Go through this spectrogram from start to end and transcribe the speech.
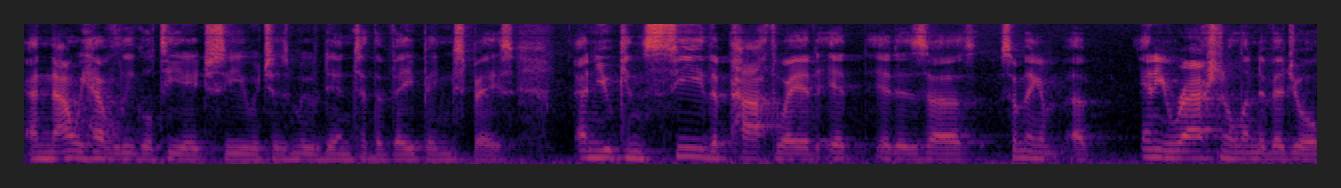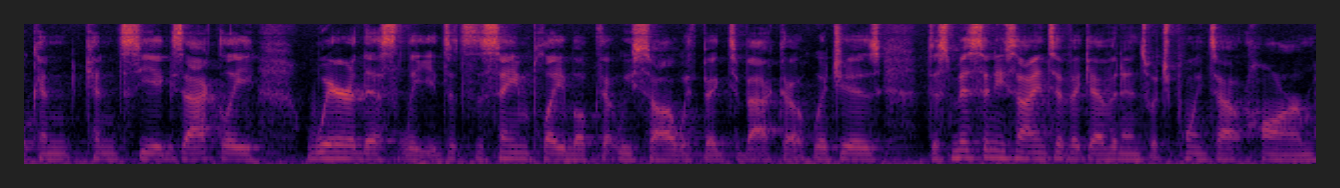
And now we we have legal THC, which has moved into the vaping space. And you can see the pathway. It, it, it is uh, something uh, any rational individual can, can see exactly where this leads. It's the same playbook that we saw with big tobacco, which is dismiss any scientific evidence which points out harm,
